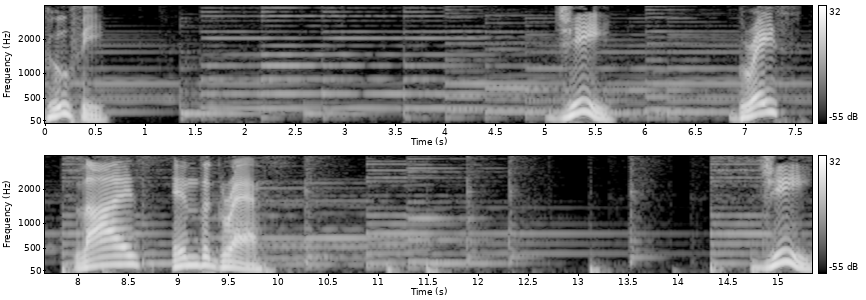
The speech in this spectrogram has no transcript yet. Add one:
goofy. G. Grace lies in the grass. G.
